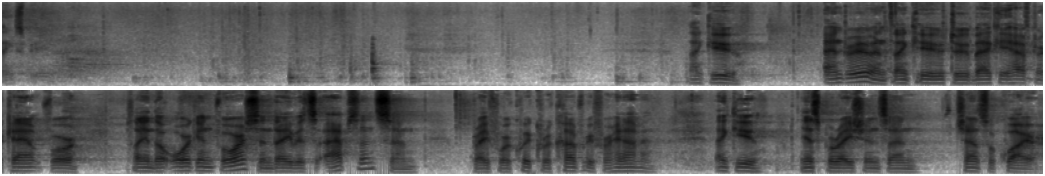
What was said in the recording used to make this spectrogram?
Thanks be. Thank you, Andrew, and thank you to Becky Hefner Camp for playing the organ for us in David's absence, and pray for a quick recovery for him. And thank you, Inspirations and Chancel Choir.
